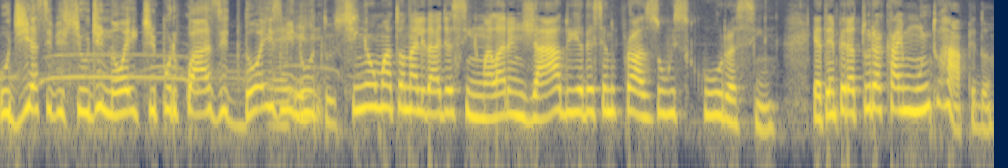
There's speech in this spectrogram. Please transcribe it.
o dia se vestiu de noite por quase dois é, minutos. Tinha uma tonalidade assim, um alaranjado e ia descendo para o azul escuro assim. E a temperatura cai muito rápido.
